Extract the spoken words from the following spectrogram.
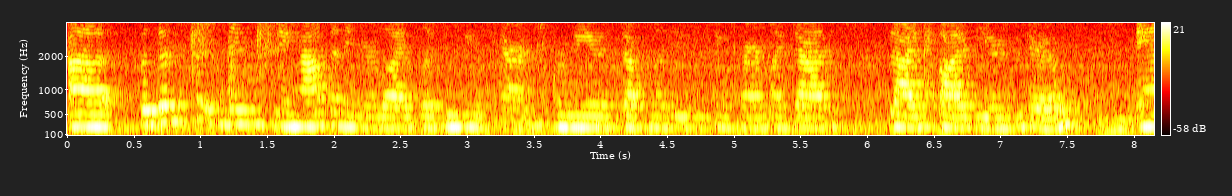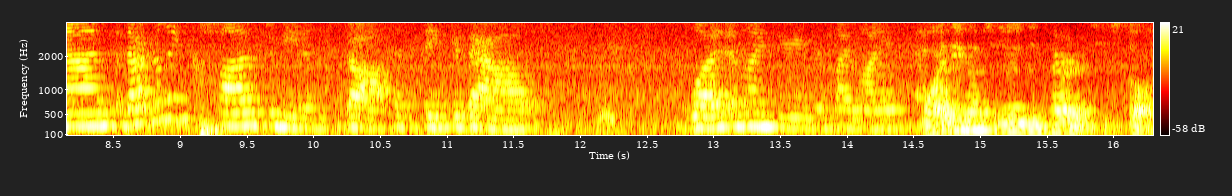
Uh, but then certain things may happen in your life, like losing a parent. For me, it was definitely losing a parent. My dad died five years ago. And that really caused me to stop and think about what am I doing with my life? and- Why do you have to lose a parent to stop?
